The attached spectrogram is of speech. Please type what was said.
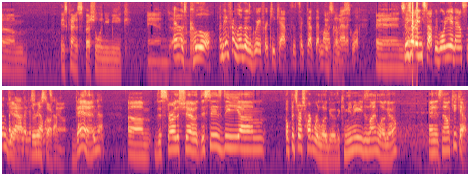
um, is kind of special and unique. And, And it looks um, cool. And the different logo is great for a keycap because it's like got that monochromatic nice. look. And So these uh, are in stock. We've already announced them, but yeah, now they're just they're in available stock now. Then, done. the star of the show. This is the um, open source hardware logo, the community design logo, and it's now a keycap.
